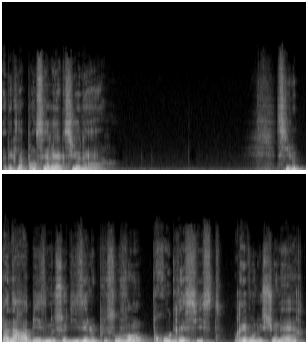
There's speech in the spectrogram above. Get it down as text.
avec la pensée réactionnaire. Si le panarabisme se disait le plus souvent progressiste, révolutionnaire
